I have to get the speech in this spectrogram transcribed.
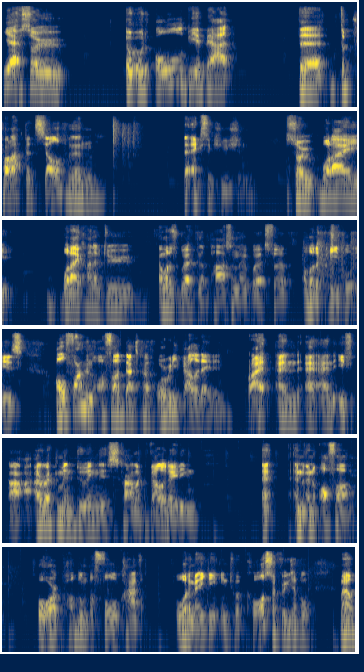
yeah so it would all be about the the product itself and then the execution so what i what i kind of do and what has worked in the past and I know works for a lot of people is I'll find an offer that's kind of already validated, right? And and if I recommend doing this kind of like validating an, an offer or a problem before kind of automating it into a course. So for example, when I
